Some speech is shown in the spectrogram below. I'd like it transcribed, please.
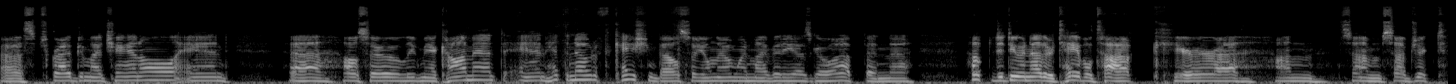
Uh, subscribe to my channel and uh, also leave me a comment and hit the notification bell so you'll know when my videos go up. And uh, hope to do another table talk here uh, on some subject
